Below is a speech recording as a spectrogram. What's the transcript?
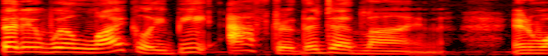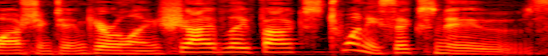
but it will likely be after the deadline. In Washington, Caroline Shively, Fox 26 News.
